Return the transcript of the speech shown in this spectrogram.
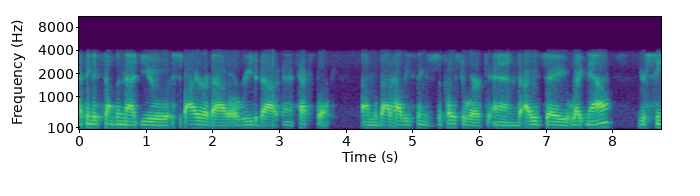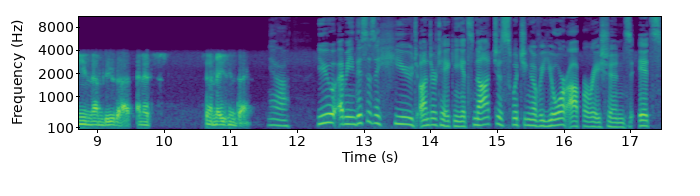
I think it's something that you aspire about or read about in a textbook um, about how these things are supposed to work. And I would say right now you're seeing them do that, and it's it's an amazing thing. Yeah. You, I mean, this is a huge undertaking. It's not just switching over your operations, it's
